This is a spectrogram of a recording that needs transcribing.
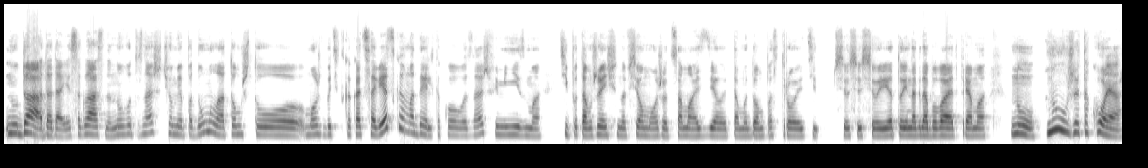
Ну да, да, да, я согласна. Но вот знаешь, о чем я подумала? О том, что, может быть, это какая-то советская модель такого, знаешь, феминизма, типа там женщина все может сама сделать, там и дом построить, и все-все-все. И это иногда бывает прямо, ну, ну уже такое,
